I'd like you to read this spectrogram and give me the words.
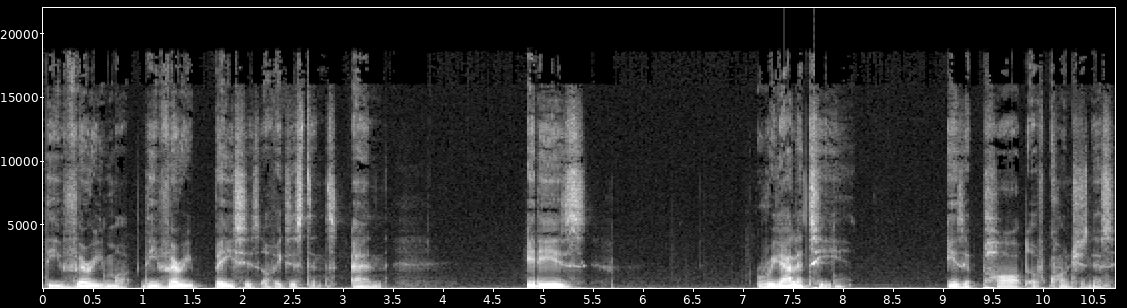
the very mu- the very basis of existence, and it is reality is a part of consciousness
